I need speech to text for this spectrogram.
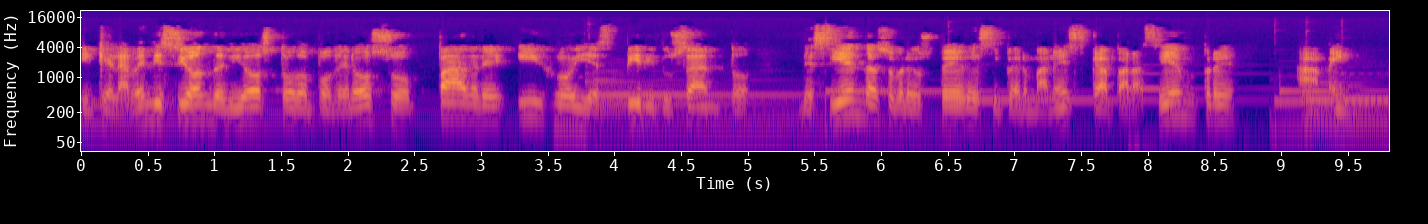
y que la bendición de Dios Todopoderoso, Padre, Hijo y Espíritu Santo, descienda sobre ustedes y permanezca para siempre. Amén.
